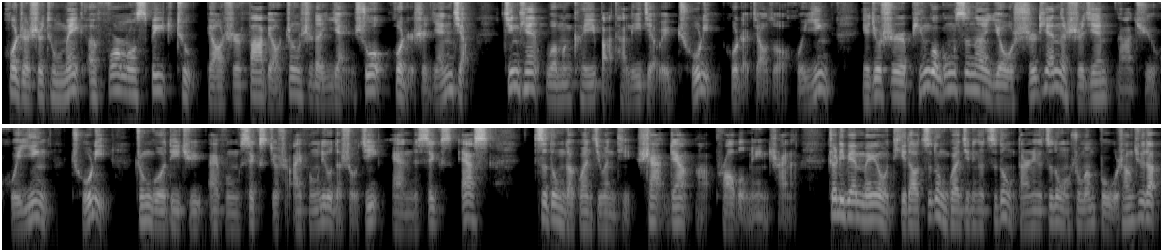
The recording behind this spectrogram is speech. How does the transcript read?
或者是 to make a formal speech to 表示发表正式的演说或者是演讲。今天我们可以把它理解为处理或者叫做回应，也就是苹果公司呢有十天的时间啊去回应处理中国地区 iPhone 6就是 iPhone 六的手机 and 6s 自动的关机问题 shut down 啊 problem in China。这里边没有提到自动关机那个自动，当然那个自动是我们补上去的。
